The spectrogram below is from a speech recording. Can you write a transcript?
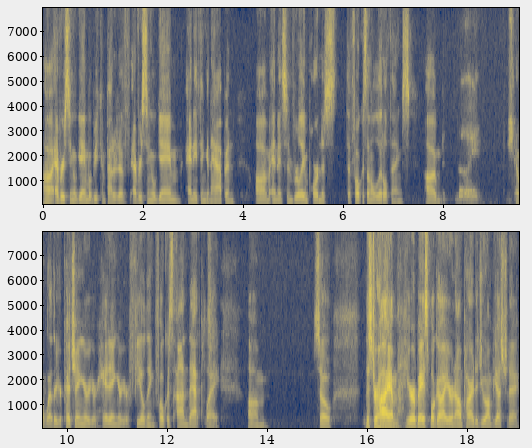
uh, every single game will be competitive. Every single game, anything can happen, um, and it's really important to, to focus on the little things. Um, Absolutely. You know whether you're pitching or you're hitting or you're fielding focus on that play um so mr hyam you're a baseball guy you're an umpire did you ump yesterday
